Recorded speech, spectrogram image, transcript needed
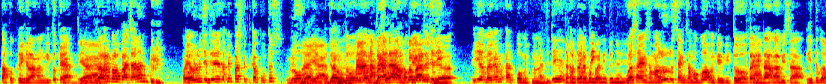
takut kehilangan gitu kayak. Iya. Misalkan kalau pacaran Oh ya lu jadian tapi pas ketika putus lu udah, ya, jauh tuh Nah, nah, takut ada beban. gitu jadi Iya. iya mereka ah, komitmen aja deh Takut tapi ada beban itunya, iya. gue sayang sama lu lu sayang sama gue mungkin gitu kan Nah. kita nggak bisa itu gak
